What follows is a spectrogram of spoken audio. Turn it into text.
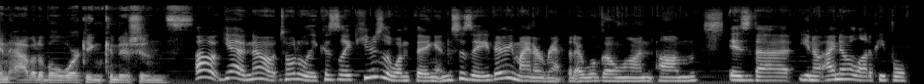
uninhabitable working conditions. Oh yeah, no, totally. Because like, here's the one thing, and this is a very minor rant that I will go on. Um, is that you know I know a lot of people,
